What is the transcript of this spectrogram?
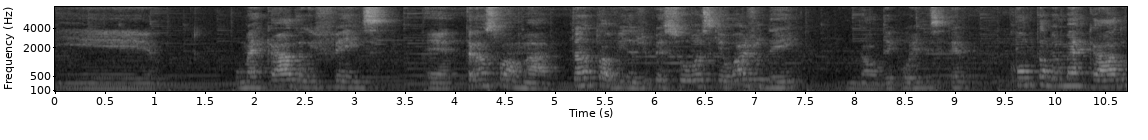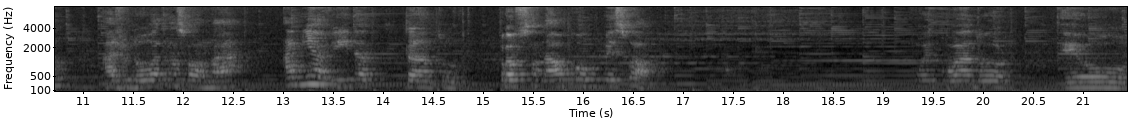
e o mercado me fez é, transformar tanto a vida de pessoas que eu ajudei ao decorrer desse tempo, como também o mercado ajudou a transformar a minha vida, tanto profissional como pessoal. Foi quando eu,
